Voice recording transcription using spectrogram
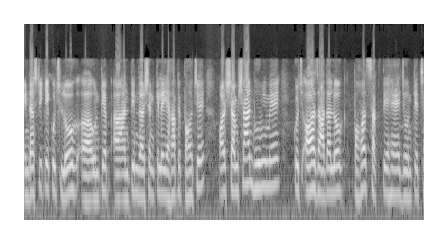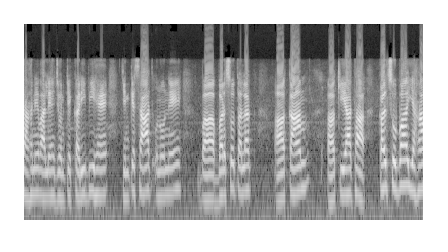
इंडस्ट्री के कुछ लोग अ, उनके अ, अंतिम दर्शन के लिए यहाँ पे पहुँचे और शमशान भूमि में कुछ और ज़्यादा लोग पहुँच सकते हैं जो उनके चाहने वाले हैं जो उनके करीबी हैं जिनके साथ उन्होंने बरसों तलक अ, काम अ, किया था। कल सुबह यहाँ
